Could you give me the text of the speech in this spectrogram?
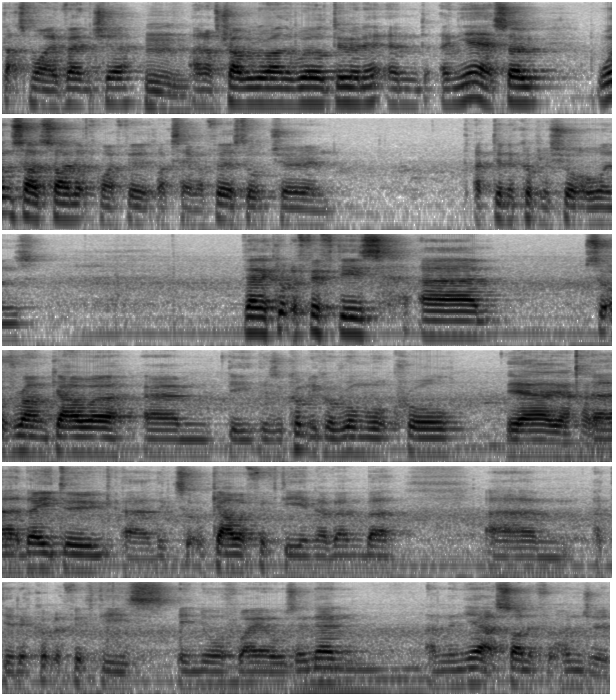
that's my adventure. Hmm. And I've travelled around the world doing it, and and yeah, so once I'd signed up for my first, like I say, my first ultra, and I'd done a couple of shorter ones, then a couple of fifties, um, sort of around Gower. Um, the, there's a company called Run Walk Crawl. Yeah, yeah. Uh, they do uh, the sort of Gower 50 in November. Um, I did a couple of 50s in North Wales, and then and then yeah, I signed up for 100.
